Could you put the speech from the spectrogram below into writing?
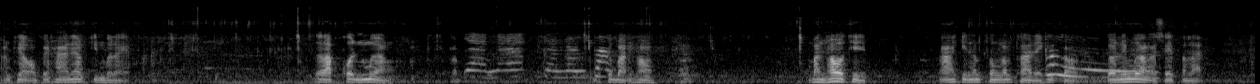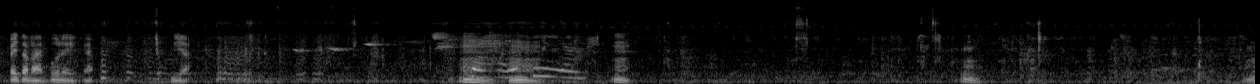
อันเที่ยวออกไปหาแนวกินบ่ได้สำหรับคนเมืองอย่านะอย่าโดนเป้าคือบ้านเฮาบ้านเฮาที่หากินน้ำทงน้ำทาได้คือเก่อนตอนนี้เมืองอาศัยตลาด ไปตลาดเพื่ออะไรครับเนี่ยอืมอืมอืม อื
